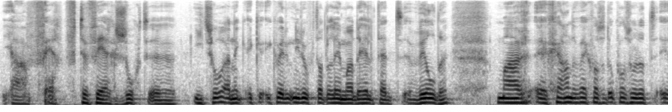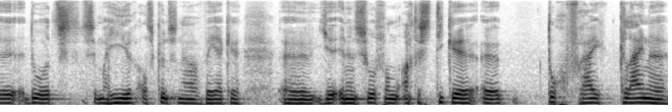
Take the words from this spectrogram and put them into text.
ja, ver, te ver gezocht uh, iets hoor. En ik, ik, ik weet ook niet of ik dat alleen maar de hele tijd wilde. Maar uh, gaandeweg was het ook wel zo dat uh, door het zeg maar, hier als kunstenaar werken... je in een soort van artistieke, toch vrij kleine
